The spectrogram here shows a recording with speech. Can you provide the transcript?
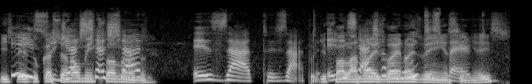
isso, educacionalmente de achar- falando. Exato, exato. Podia Ele falar nós vai, nós vem, esperto. assim, é isso?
